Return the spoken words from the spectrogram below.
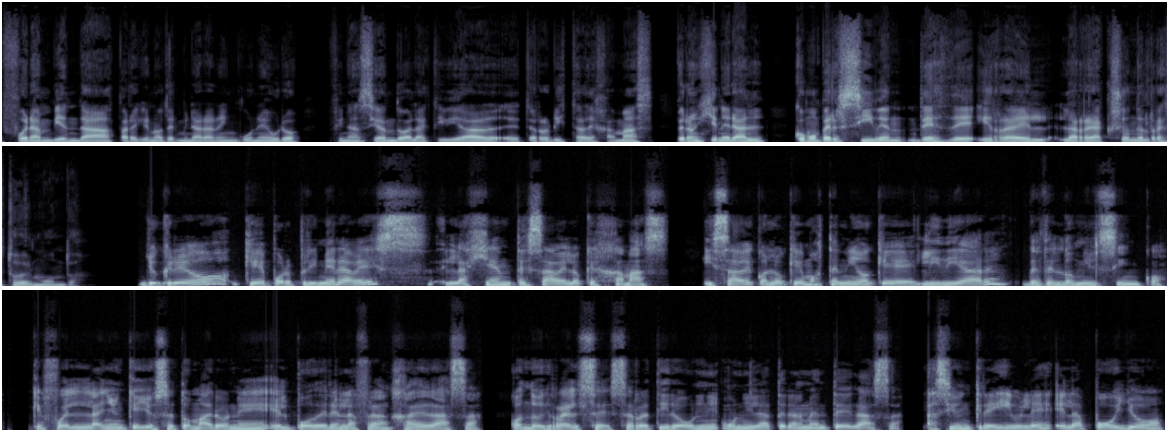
fueran bien dadas para que no terminara ningún euro financiando a la actividad eh, terrorista de Hamas. Pero en general, ¿cómo perciben desde Israel la reacción del resto del mundo? Yo creo que por primera vez la gente sabe lo que es Hamas y sabe con lo que hemos tenido que lidiar desde el 2005, que fue el año en que ellos se tomaron eh, el poder en la franja de Gaza cuando Israel se, retiró unilateralmente de Gaza. Ha sido increíble el apoyo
